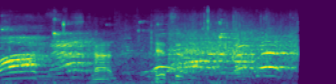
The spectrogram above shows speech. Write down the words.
Scott hits it.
